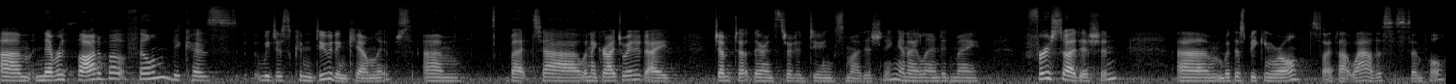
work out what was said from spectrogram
Um, never thought about film because we just couldn't do it in Kamloops. Um, but uh, when I graduated, I jumped out there and started doing some auditioning, and I landed my first audition um, with a speaking role. So I thought, wow, this is simple.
